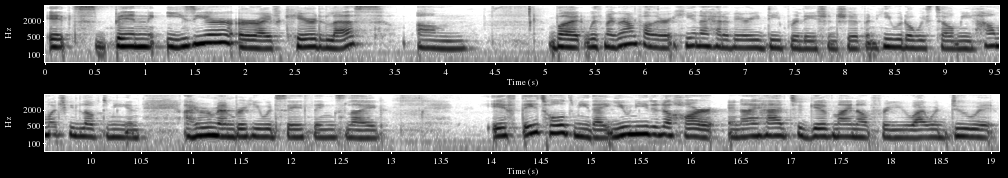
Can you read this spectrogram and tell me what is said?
it's been easier or I've cared less. Um, but with my grandfather, he and I had a very deep relationship, and he would always tell me how much he loved me. And I remember he would say things like, if they told me that you needed a heart and I had to give mine up for you, I would do it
